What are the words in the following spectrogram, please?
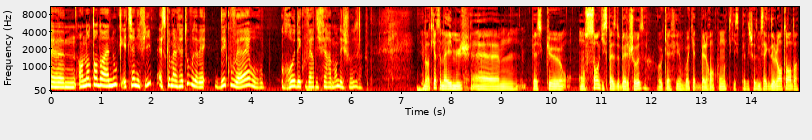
Euh, en entendant Anouk, Étienne et Philippe, est-ce que malgré tout vous avez découvert ou redécouvert différemment des choses? Eh ben, en tout cas, ça m'a ému euh, parce que on sent qu'il se passe de belles choses au café. On voit qu'il y a de belles rencontres, qu'il se passe des choses. Mais c'est vrai que de l'entendre,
